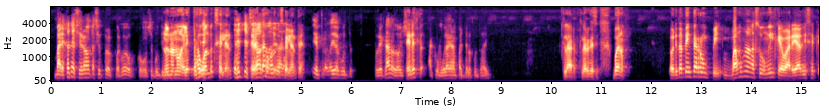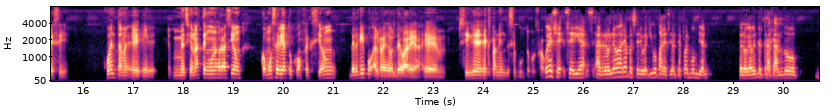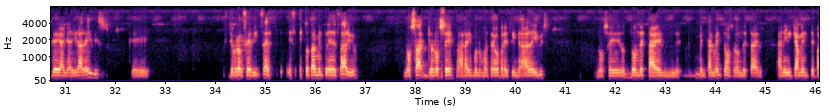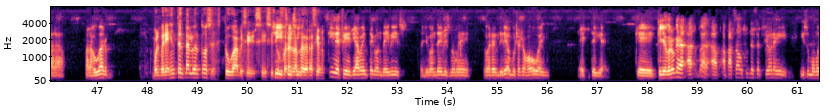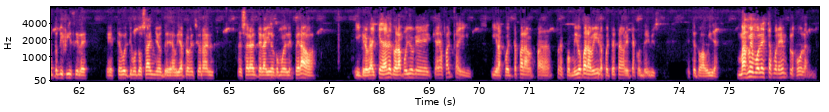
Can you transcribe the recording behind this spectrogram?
Vale, esta tercera anotación por, por juego, con 11 puntos. No, no, no, él está jugando excelente. él está jugando excelente. En promedio de puntos. Porque claro, Don acumula gran parte de los puntos ahí. Claro, claro que sí. Bueno, ahorita te interrumpí. Vamos a asumir que Varea dice que sí. Cuéntame, eh, eh, mencionaste en una oración cómo sería tu confección del equipo alrededor de Varea. Eh, sigue expandiendo ese punto, por favor. Pues sería, alrededor de Varea, pues sería un equipo parecido al que fue el Mundial pero obviamente tratando de añadir a Davis, que yo creo que es, es, totalmente necesario. No, yo no sé, ahora mismo no me atrevo a decir nada a Davis. No sé dónde está él mentalmente, no sé dónde está él anímicamente para, para jugar. ¿Volverías a intentarlo entonces, tú, Gaby, si, si, si tú fueras la federación? Sí, definitivamente con Davis. Yo con Davis no me, no me rendiría, un muchacho joven este, que, yo creo que ha, pasado sus decepciones y, sus momentos difíciles en estos últimos dos años de la vida profesional, necesariamente le ha ido como él esperaba. Y creo que hay que darle todo el apoyo que, haga falta y, las puertas para, para pues, conmigo, para mí, las puertas están abiertas con Davis este, todavía. Más me molesta, por ejemplo, Holland.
